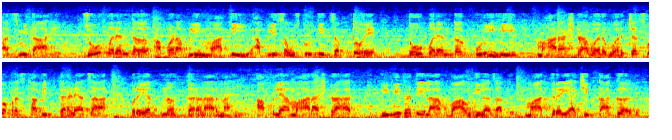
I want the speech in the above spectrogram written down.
अस्मिता आहे. जोपर्यंत आपण आपली माती आपली संस्कृती जपतोय तोपर्यंत कुणीही महाराष्ट्रावर वर्चस्व प्रस्थापित करण्याचा प्रयत्न करणार नाही. आपल्या महाराष्ट्रात विविधतेला वाव दिला जातो. मात्र याची ताकद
